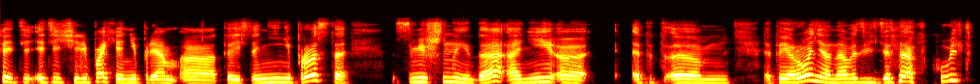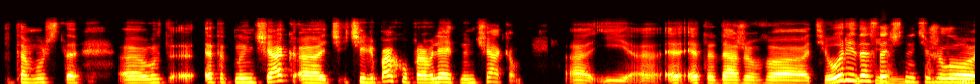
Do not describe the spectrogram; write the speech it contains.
эти, эти черепахи, они прям, э, то есть они не просто смешны, да, они, э, этот, эм, эта ирония, она возведена в культ, потому что э, вот э, этот нунчак, э, ч- черепаха управляет нунчаком. Э, И э, э, это даже в теории достаточно тяжело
